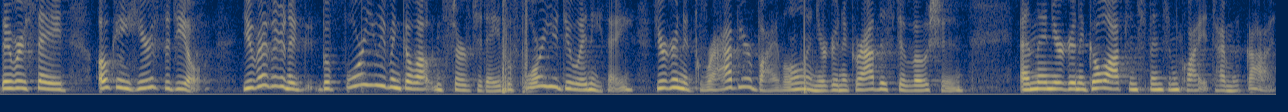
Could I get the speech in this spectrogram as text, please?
They were saying, okay, here's the deal. You guys are going to, before you even go out and serve today, before you do anything, you're going to grab your Bible and you're going to grab this devotion, and then you're going to go off and spend some quiet time with God.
